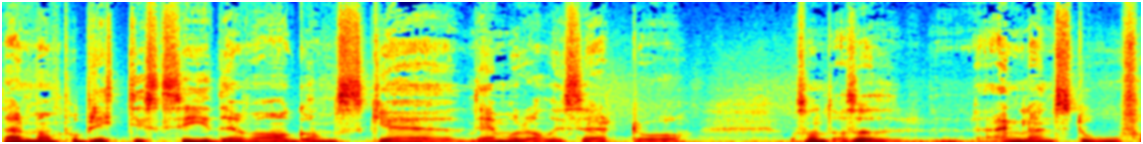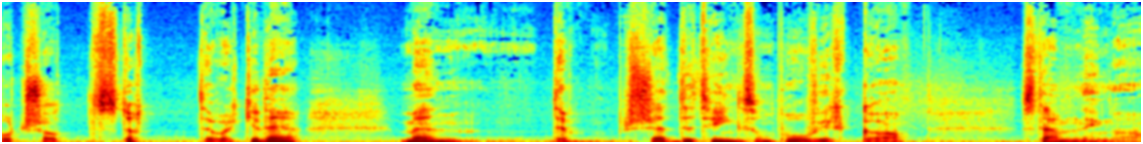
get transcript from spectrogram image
der man på britisk side var ganske demoralisert og, og sånt. Altså, England sto fortsatt støtt, det var ikke det. Men det skjedde ting som påvirka stemninga.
